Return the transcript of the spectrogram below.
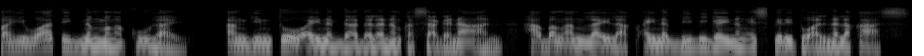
Pahiwatig ng mga kulay. Ang ginto ay nagdadala ng kasaganaan, habang ang lilac ay nagbibigay ng espiritual na lakas.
